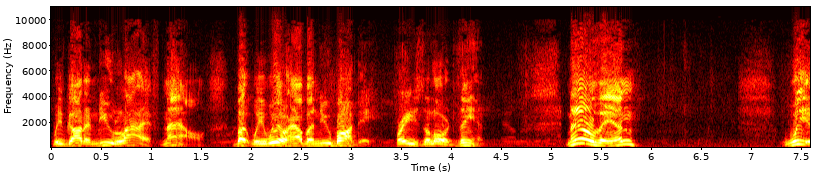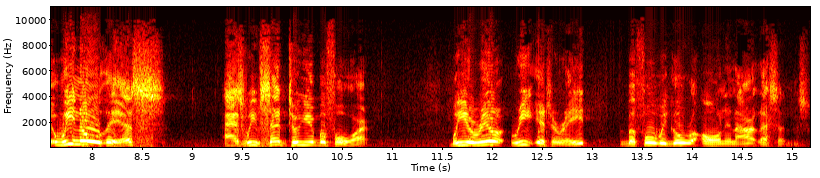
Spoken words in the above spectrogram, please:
We've got a new life now. But we will have a new body. Praise the Lord then. Now then, we, we know this, as we've said to you before. We re- reiterate before we go on in our lessons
